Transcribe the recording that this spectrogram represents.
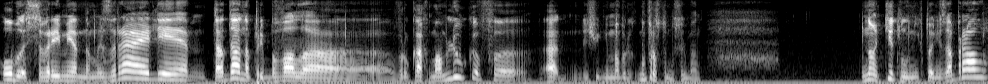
область в современном Израиле. Тогда она пребывала в руках мамлюков, э, а, еще не мамлюков, ну просто мусульман. Но титул никто не забрал.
